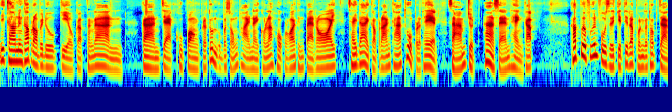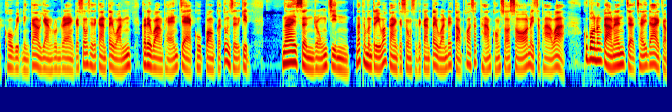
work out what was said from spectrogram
อีกข่าวหนึ่งครับเราไปดูเกี่ยวกับทางด้าน การแจกคูปองกระตุ้นอุปสงค์ภายในคนละ 600ถึง800 ใช้ได้กับร้านค้าทั่วประเทศ 3.5 แสนแห่งครับ ครับเพื่อฟื้นฟูเศรษฐกิจที่รับผลกระทบจากโควิด -19 อย่างรุนแรงกระทรวงเศรษฐการไต้หวัน ก็ได้วางแผนแจกคูปองกระตุ้นเศรษฐกิจนายเซินหลงจิน รัฐมนตรีว่าการกระทรวงเศรษฐการไต้หวันได้ตอบข้อซักถามของสสในสภาว่า คูปองดังกล่าวนั้นจะใช้ได้กับ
